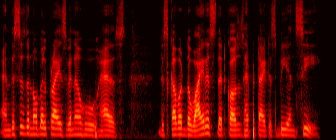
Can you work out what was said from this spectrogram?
and this is the Nobel Prize winner who has discovered the virus that causes hepatitis B and C.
